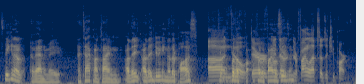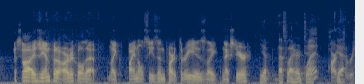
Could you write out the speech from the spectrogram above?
speaking of, of anime, Attack on Titan. Are they are they doing another pause? Uh, For- for the no, fi- for the their final their, season? their final episode's a two part. I saw IGN put an article that like final season part three is like next year. Yep, that's what I heard too. What part Yeah. three?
